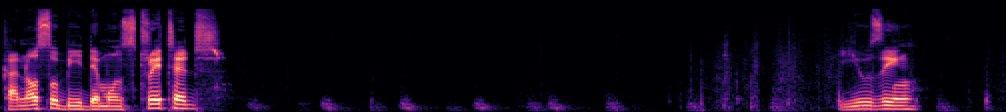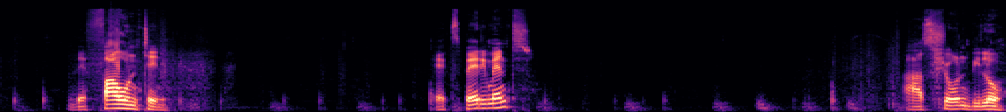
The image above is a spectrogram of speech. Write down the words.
can also be demonstrated using the fountain experiment as shown below.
